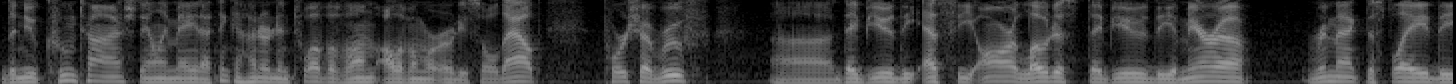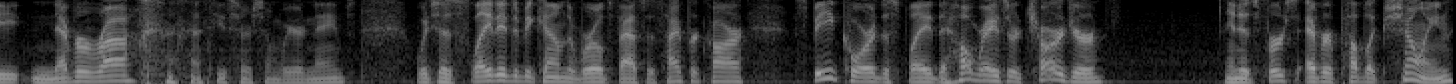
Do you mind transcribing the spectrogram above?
the new Countach. They only made, I think, 112 of them. All of them were already sold out. Porsche Ruf uh, debuted the SCR. Lotus debuted the Emira. Rimac displayed the Nevera. These are some weird names. Which is slated to become the world's fastest hypercar. SpeedKore displayed the Hellraiser Charger in his first ever public showing.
